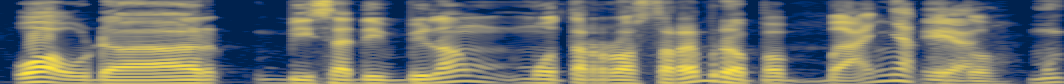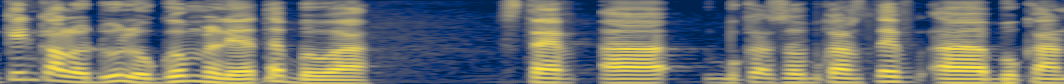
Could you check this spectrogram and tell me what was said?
wah udah bisa dibilang muter rosternya berapa banyak Iya. itu. Mungkin kalau dulu gue melihatnya bahwa Steph eh, bukan so, bukan Steph eh, bukan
